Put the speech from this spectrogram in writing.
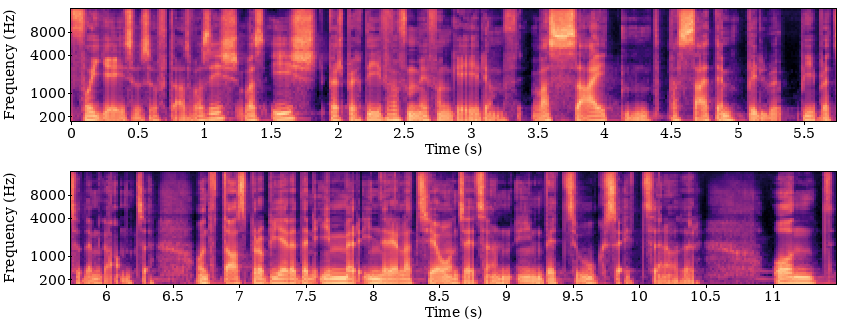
von Jesus auf das? Was ist, was ist die Perspektive vom Evangelium? Was sagt, was sagt denn die Bibel zu dem Ganzen? Und das probieren dann immer in Relation setzen und in Bezug setzen, oder? Und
